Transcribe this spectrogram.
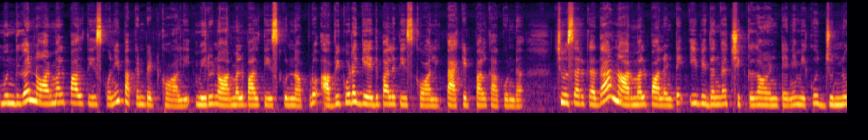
ముందుగా నార్మల్ పాలు తీసుకొని పక్కన పెట్టుకోవాలి. మీరు నార్మల్ పాలు తీసుకున్నప్పుడు అవి కూడా గేదె పాలు తీసుకోవాలి ప్యాకెట్ పాలు కాకుండా. చూసారు కదా నార్మల్ పాలు అంటే ఈ విధంగా చిక్కగా ఉంటేనే మీకు జున్ను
